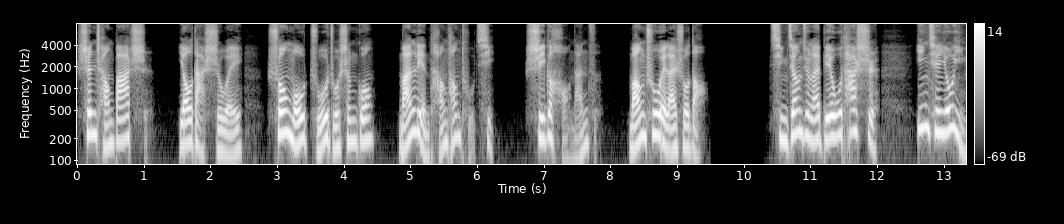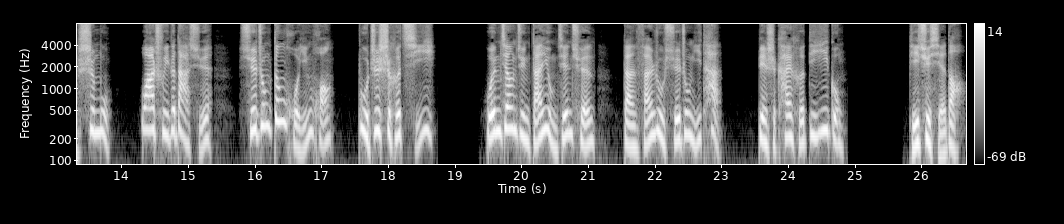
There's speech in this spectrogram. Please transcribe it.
身长八尺，腰大十围，双眸灼灼生光，满脸堂堂土气，是一个好男子。忙出位来说道：“请将军来，别无他事。因前有隐士墓，挖出一个大穴，穴中灯火银黄，不知是何奇异。闻将军胆勇坚全，敢凡入穴中一探，便是开河第一功。”狄去邪道：“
